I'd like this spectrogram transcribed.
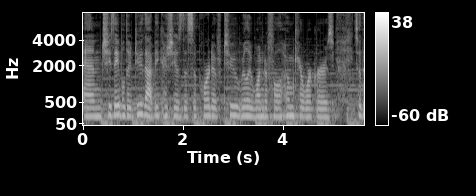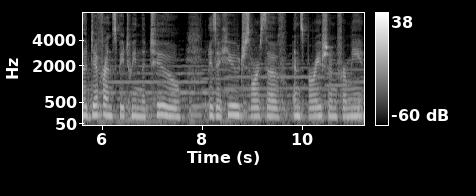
And she's able to do that because she has the support of two really wonderful home care workers. So the difference between the two is a huge source of inspiration for me.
